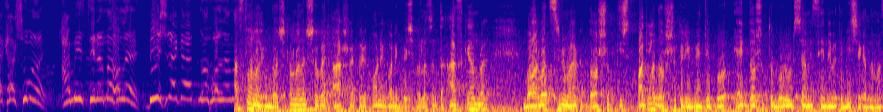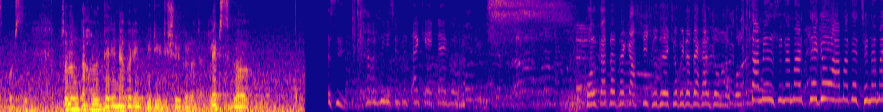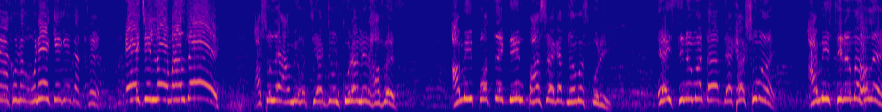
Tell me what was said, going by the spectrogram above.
দেখার সময় আমি সিনেমা হলে বিশ রাকাত নফল নামাজ আসসালামু আলাইকুম দর্শক আপনারা সবাই? আশা করি অনেক অনেক বেশি ভালো আছেন। তো আজকে আমরা বরবাদ সিনেমার দর্শক, কিছু পাগলা দর্শকের রিভিউ দেব এক দর্শক তো বলে উঠছে, আমি সিনেমাতে বিশ টাকার নামাজ পড়ছি। চলুন তাহলে দেরি না করে ভিডিওটি শুরু করা যাক। লেটস গো করেছি। আমি শুধু তাকে এটাই বলব কলকাতা থেকে আসছি শুধু এই ছবিটা দেখার জন্য। তামিল সিনেমার থেকেও আমাদের সিনেমা এখন অনেক এগিয়ে যাচ্ছে। এই জিল্লো মালদে আসলে আমি হচ্ছে একজন কোরআনের হাফেজ। আমি প্রত্যেক দিন পাঁচ রাকাত নামাজ পড়ি। এই সিনেমাটা দেখার সময় আমি সিনেমা হলে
